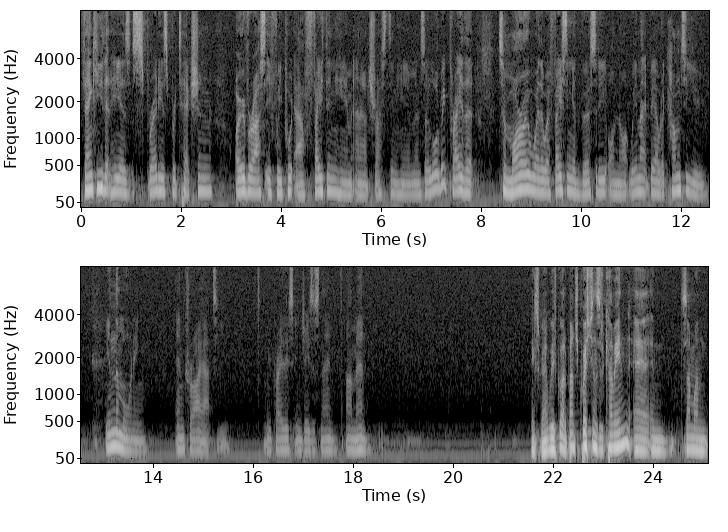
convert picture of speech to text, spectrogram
Thank you that he has spread his protection over us if we put our faith in him and our trust in him. And so, Lord, we pray that tomorrow, whether we're facing adversity or not, we might be able to come to you in the morning and cry out to you. We pray this in Jesus' name. Amen. Thanks, Grant. We've got a bunch of questions that have come in, uh, and someone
